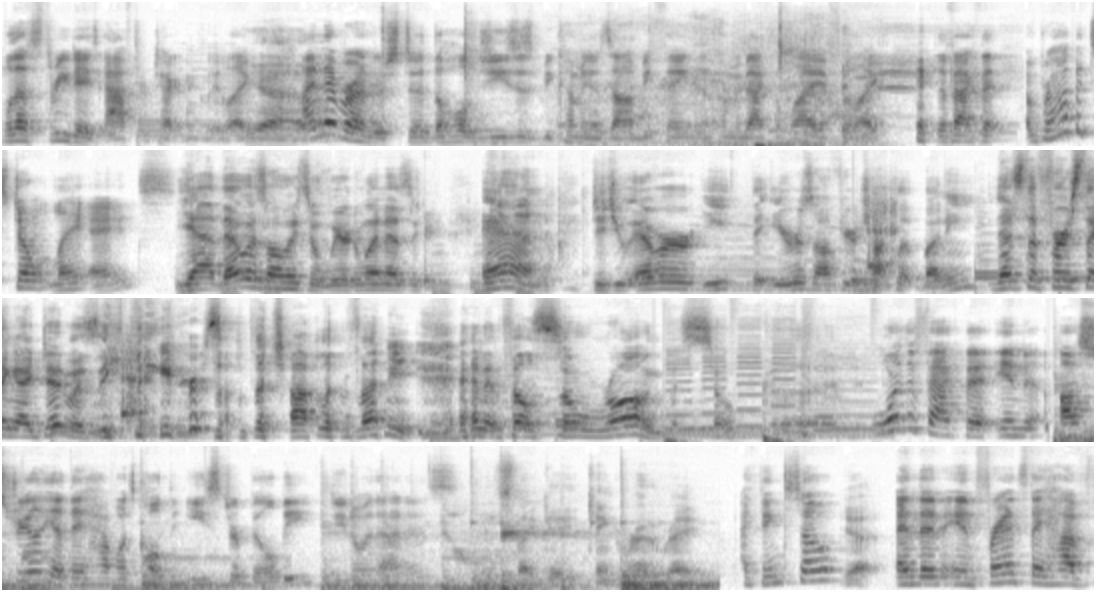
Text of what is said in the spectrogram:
well, that's three days after, technically. Like, Yeah. I never understood the whole Jesus becoming a zombie thing and coming back to life, or like the fact that rabbits don't lay eggs. Yeah, that was always a weird one as a And did you ever eat the ears off your chocolate bunny? That's the first thing I did was eat the ears off the chocolate bunny. And it felt so wrong, but so good. Or the fact that in Australia they have what's called the Easter bilby. Do you know what that is? It's like a kangaroo, right? I think so. Yeah. And then in France they have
